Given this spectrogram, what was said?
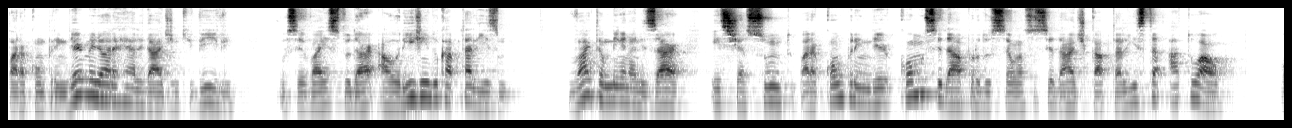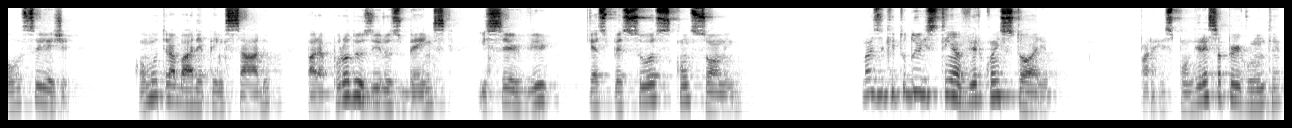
para compreender melhor a realidade em que vive, você vai estudar a origem do capitalismo vai também analisar este assunto para compreender como se dá a produção na sociedade capitalista atual, ou seja, como o trabalho é pensado para produzir os bens e servir que as pessoas consomem. Mas o que tudo isso tem a ver com a história? Para responder essa pergunta,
